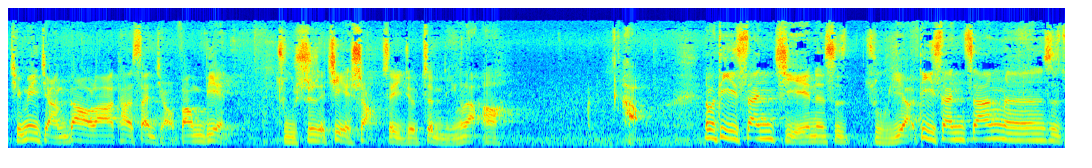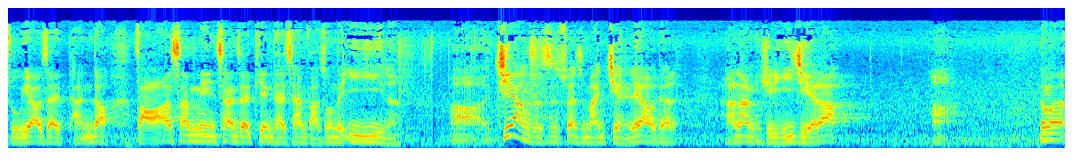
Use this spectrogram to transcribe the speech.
前面讲到了他善巧方便，祖师的介绍，这里就证明了啊。好，那么第三节呢是主要，第三章呢是主要在谈到法华三昧忏在天台禅法中的意义呢。啊，这样子是算是蛮简料的了啊，让你去理解了啊。那么，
